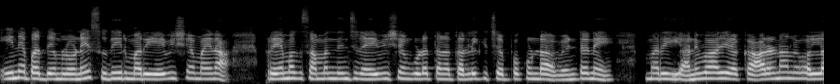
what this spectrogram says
ఈ నేపథ్యంలోనే సుధీర్ మరి ఏ విషయమైనా ప్రేమకు సంబంధించిన ఏ విషయం కూడా తన తల్లికి చెప్పకుండా వెంటనే మరి అనివార్య కారణాల వల్ల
